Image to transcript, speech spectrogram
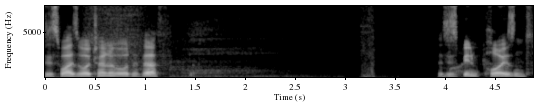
This is why trying to vote FF. Because he's been poisoned.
